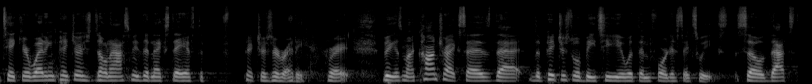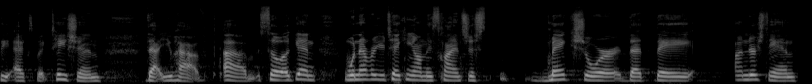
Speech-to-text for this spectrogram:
take your wedding pictures, don't ask me the next day if the pictures are ready, right? Because my contract says that the pictures will be to you within four to six weeks. So that's the expectation that you have. Um, so again, whenever you're taking on these clients, just make sure that they understand,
